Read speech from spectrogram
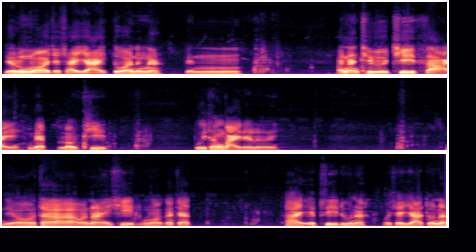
เดี๋ยวลุงน้อยจะใช้ยาอีกตัวหนึ่งนะ เป็นอันนั้นชื่อฉีดทรายแบบเราฉีดปุ๋ยทั้งใบได้เลย เดี๋ยวถ้าวันไหนฉีดลุงน้อยก็จะถ่าย FC ดูนะว่าใช้ยาตัวไหน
